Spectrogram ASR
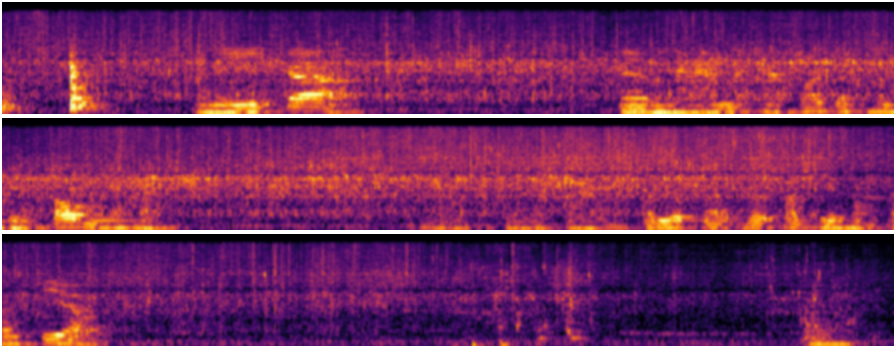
ๆอันนี้ก็เติมน้ำนะครับเพราะจะทำเป็นต้มนะครับใส่ลงไปก็ลดลดความเค็มของเต้าเจี้ยวโอเค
